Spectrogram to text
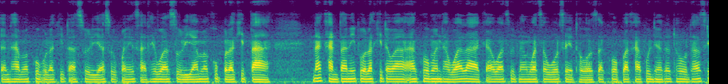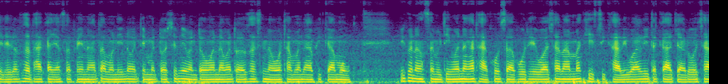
จันทามคุปรคิตาสุริยสุปนิสาเทวาสุริยมคุปรคิตานักขันตานิโปรคิตวาอาโคมันทวาลากาวสุนังวัสโวเสโถสกโกปะคาปุญญาตโททัสเสเทระสัทธากายาสเพนาตวันนิโนเตมันโตชุติมันโตวันนามันโตสัสสิโนธรรมนาภิกามุ พิคุนังสมิติงวนังอัฏฐาโคสาภูเทวาชารามัคคิสิกขาริวาลิตกาจาโรชา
